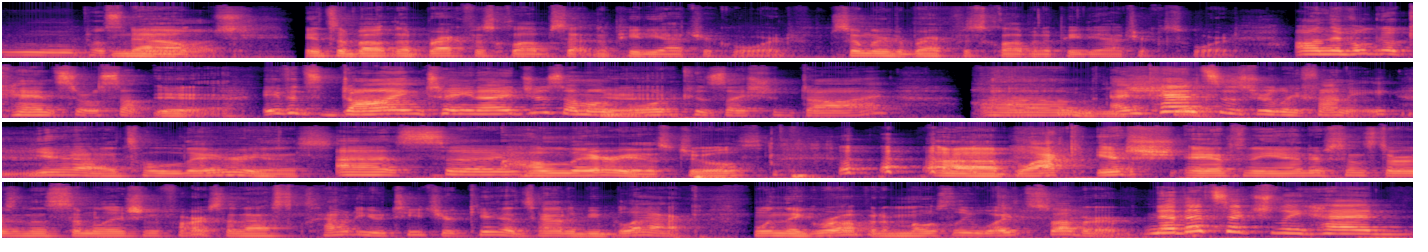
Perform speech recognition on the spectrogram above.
Mm, No. It's about the Breakfast Club set in a pediatric ward, similar to Breakfast Club in a pediatric ward. Oh, and they've all got cancer or something. Yeah. If it's dying teenagers, I'm on Yeah. board because they should die. Um, and shit. cancer's really funny. Yeah, it's hilarious. Uh, so Hilarious, Jules. uh, Blackish Anthony Anderson stars in the simulation farce that asks, "How do you teach your kids how to be black when they grow up in a mostly white suburb?" now that's actually had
